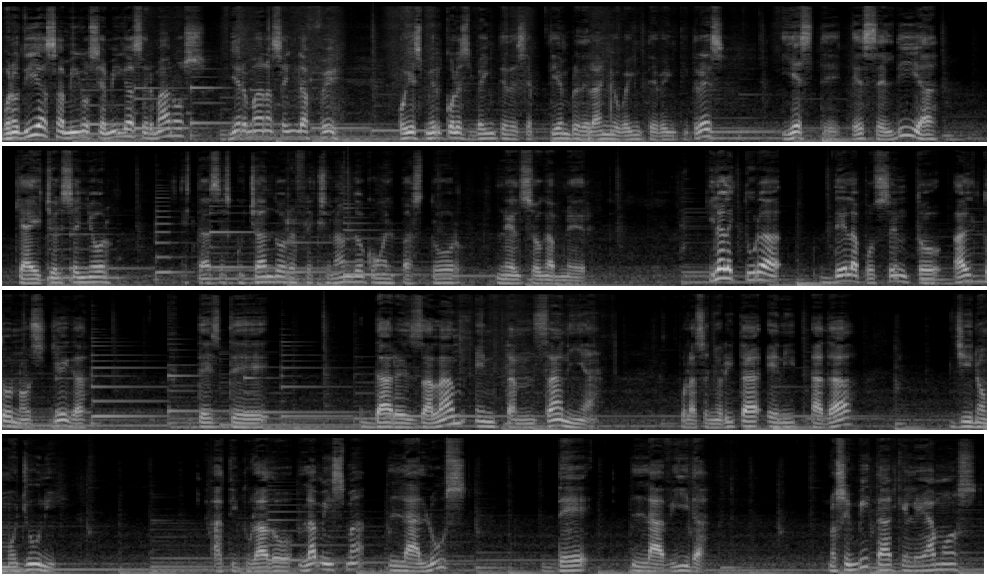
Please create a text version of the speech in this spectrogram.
Buenos días amigos y amigas, hermanos y hermanas en la fe. Hoy es miércoles 20 de septiembre del año 2023 y este es el día que ha hecho el Señor. Estás escuchando, reflexionando con el pastor Nelson Abner. Y la lectura del aposento alto nos llega desde Dar es Salaam en Tanzania por la señorita Enid Ada Gino Moyuni ha titulado la misma La luz de la vida. Nos invita a que leamos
